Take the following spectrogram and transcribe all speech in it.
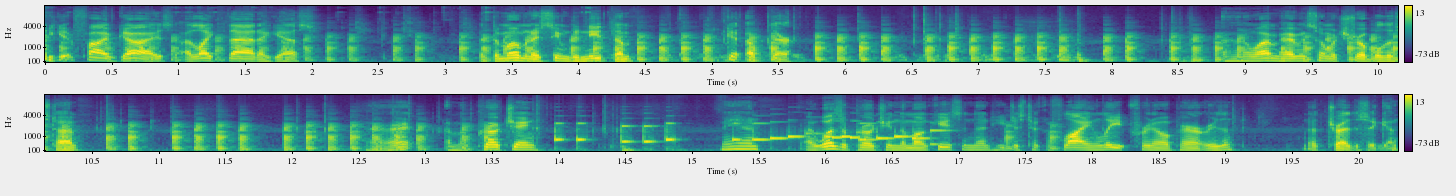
You get five guys. I like that, I guess. The moment, I seem to need them. Get up there. I don't know why I'm having so much trouble this time. Alright, I'm approaching. Man, I was approaching the monkeys, and then he just took a flying leap for no apparent reason. Let's try this again.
